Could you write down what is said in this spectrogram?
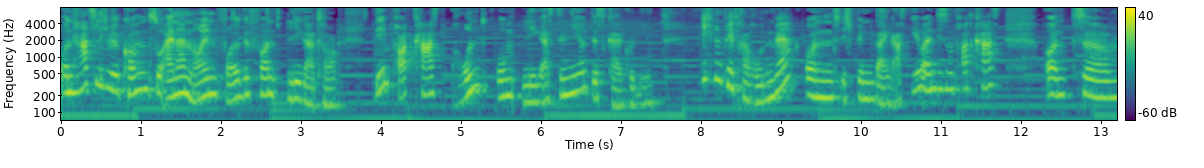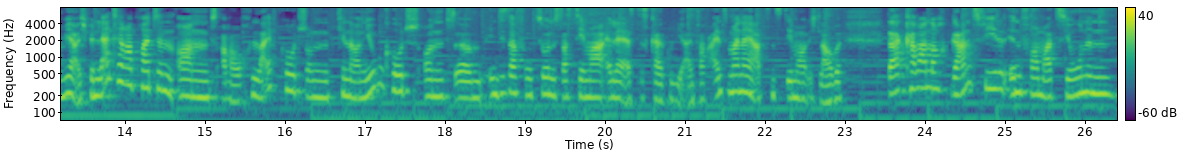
und herzlich willkommen zu einer neuen Folge von Legatalk, dem Podcast rund um Legasthenie und Dyskalkulie. Ich bin Petra Rodenberg und ich bin dein Gastgeber in diesem Podcast. Und ähm, ja, ich bin Lerntherapeutin und auch Life-Coach und Kinder- und Jugendcoach. Und ähm, in dieser Funktion ist das Thema LRS-Dyskalkulie einfach eins meiner Herzensthemen. Und ich glaube, da kann man noch ganz viel Informationen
